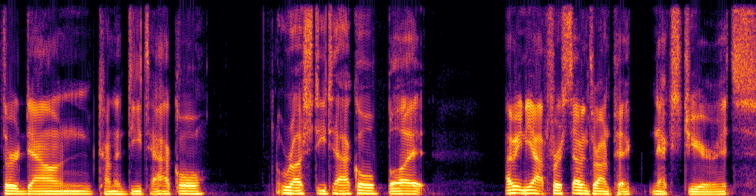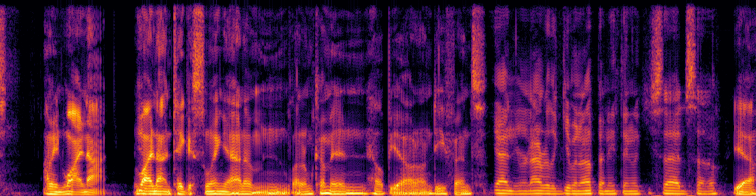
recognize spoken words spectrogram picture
third down kind of D tackle, rush D tackle. But I mean, yeah, for a seventh round pick next year, it's. I mean, why not? Why not take a swing at him and let him come in and help you out on defense? Yeah, and you're not really giving up anything, like you said. So, Yeah,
